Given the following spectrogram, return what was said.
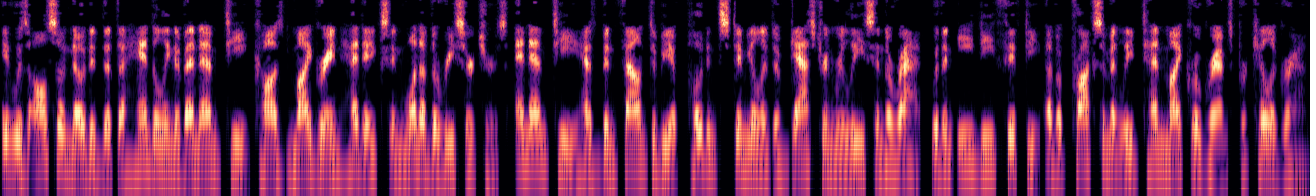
It was also noted that the handling of NMT caused migraine headaches in one of the researchers. NMT has been found to be a potent stimulant of gastrin release in the rat, with an ED50 of approximately 10 micrograms per kilogram.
